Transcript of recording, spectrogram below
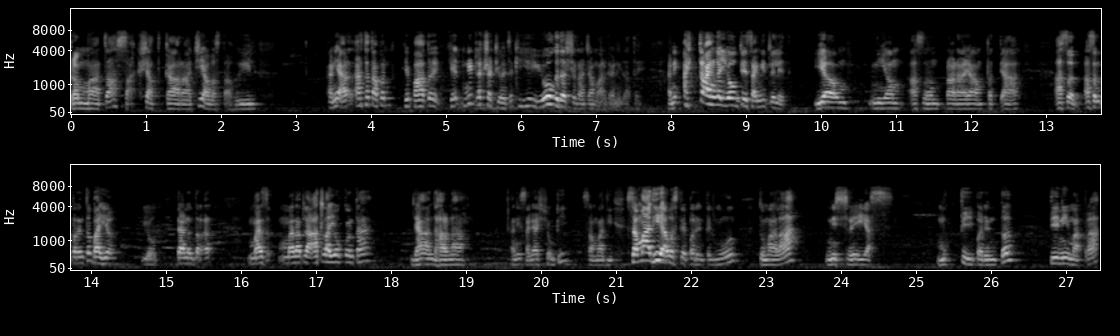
ब्रह्माचा साक्षात्काराची अवस्था होईल. आणि अर्थात आपण हे पाहतोय हे नीट लक्षात ठेवायचं की हे योग दर्शनाच्या मार्गाने जात आहे आणि अष्टांग योग जे सांगितलेले आहेत यम नियम आसन प्राणायाम प्रत्याहार आसन आसनपर्यंत बाह्य योग. त्यानंतर अ- मनातला आतला योग कोणता? ध्यान धारणा आणि सगळ्यात शेवटी समाधी. समाधी अवस्थेपर्यंत घेऊन तुम्हाला निश्रेयस मुक्तीपर्यंत तिन्ही मात्रा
